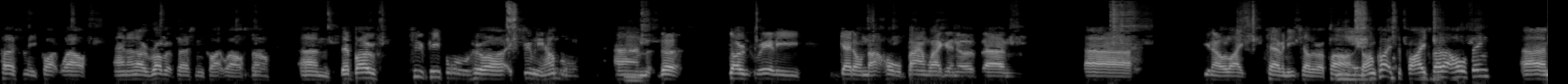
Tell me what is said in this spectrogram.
personally quite well, and I know Robert personally quite well. So um, they're both two people who are extremely humble, um, that don't really get on that whole bandwagon of, um, uh, you know, like tearing each other apart. So I'm quite surprised by that whole thing. Um,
